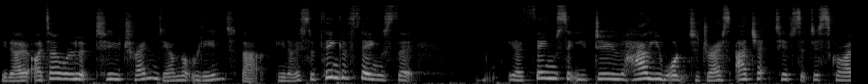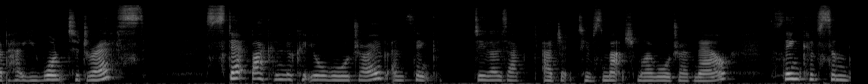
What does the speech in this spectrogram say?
You know, I don't want to look too trendy. I'm not really into that. You know, so think of things that you know, things that you do, how you want to dress, adjectives that describe how you want to dress. Step back and look at your wardrobe and think, do those ad- adjectives match my wardrobe now? think of some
